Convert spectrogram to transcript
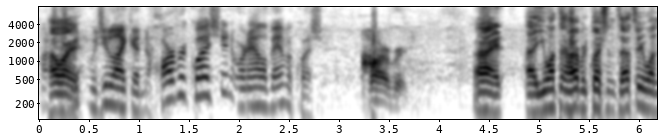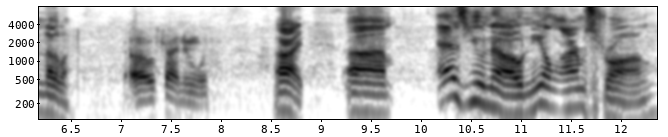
How are you? Would you like a Harvard question or an Alabama question? Harvard. All right. Uh, you want the Harvard questions out there? You want another one? Uh, let's try a new one. All right. Um, as you know, Neil Armstrong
